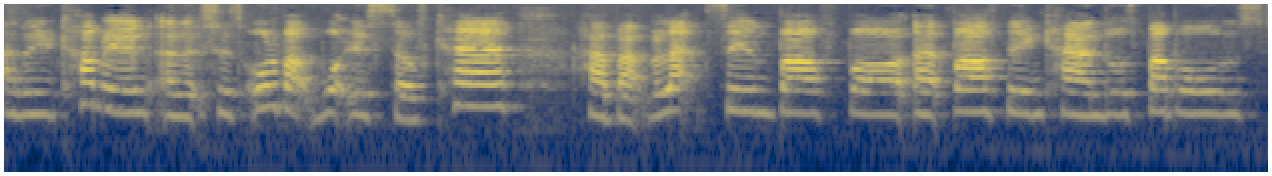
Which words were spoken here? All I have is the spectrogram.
And then you come in and it says all about what is self-care, how about relaxing, bath bar, uh, bathing, candles, bubbles,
